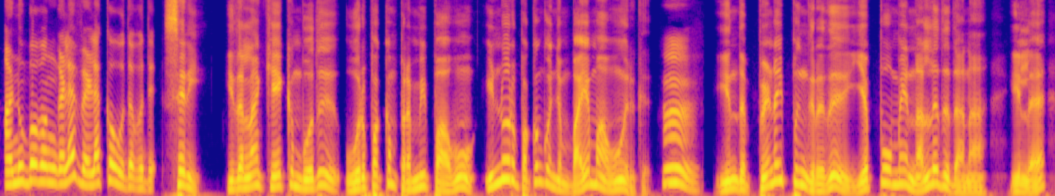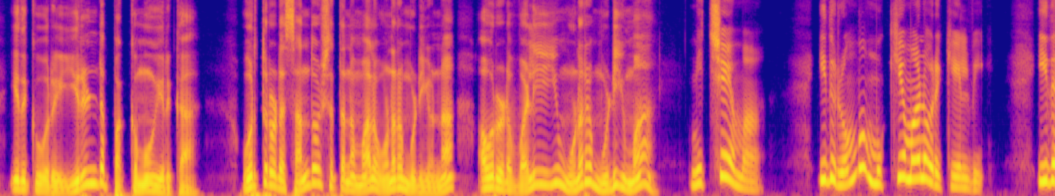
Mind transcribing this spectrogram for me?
அனுபவங்களை விளக்க உதவுது. சரி இதெல்லாம் கேட்கும்போது ஒரு பக்கம் பிரமிப்பாவும் இன்னொரு பக்கம் கொஞ்சம் பயமாவும் இருக்கு. இந்த பிணைப்புங்கிறது எப்பவுமே நல்லது தானா? இல்ல இதுக்கு ஒரு இருண்ட பக்கமும் இருக்கா? ஒருத்தரோட சந்தோஷத்தை நம்மால உணர முடியும்னா அவரோட வலியையும் உணர முடியுமா? நிச்சயமா. இது ரொம்ப முக்கியமான ஒரு கேள்வி. இத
